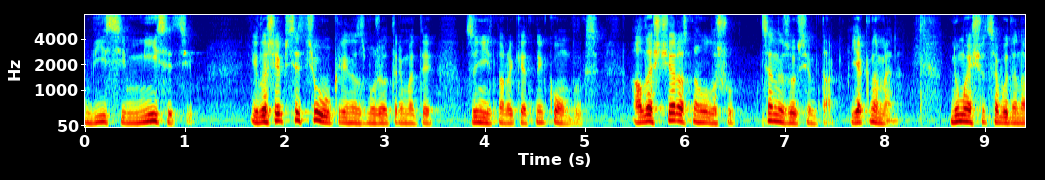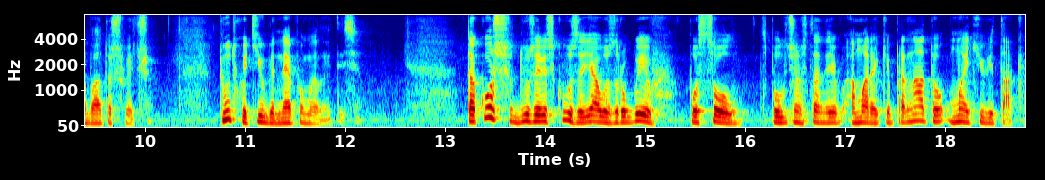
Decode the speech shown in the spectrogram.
8 місяців. І лише після цього Україна зможе отримати зенітно-ракетний комплекс. Але ще раз наголошу, це не зовсім так, як на мене. Думаю, що це буде набагато швидше. Тут хотів би не помилитися. Також дуже різку заяву зробив посол Сполучених Штатів Америки при НАТО Меттю Вітакер.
